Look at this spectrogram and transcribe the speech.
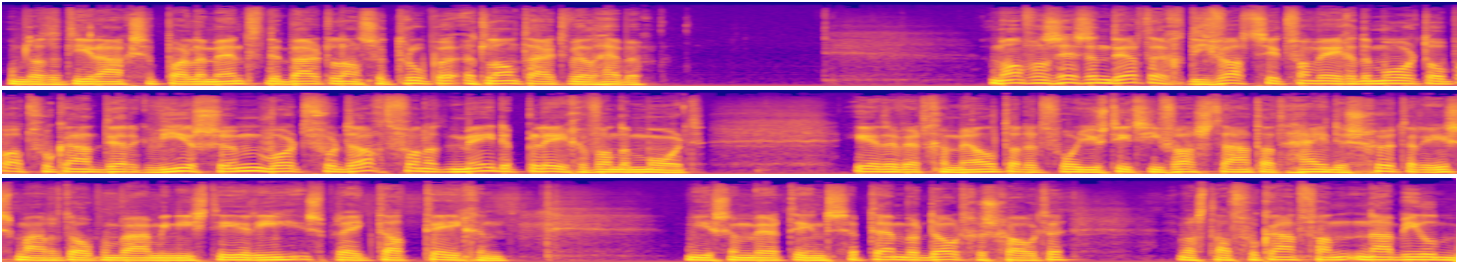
omdat het Iraakse parlement de buitenlandse troepen het land uit wil hebben. Een man van 36 die vastzit vanwege de moord op advocaat Dirk Wiersum... wordt verdacht van het medeplegen van de moord. Eerder werd gemeld dat het voor justitie vaststaat dat hij de schutter is... maar het Openbaar Ministerie spreekt dat tegen. Wiersum werd in september doodgeschoten... en was de advocaat van Nabil B.,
